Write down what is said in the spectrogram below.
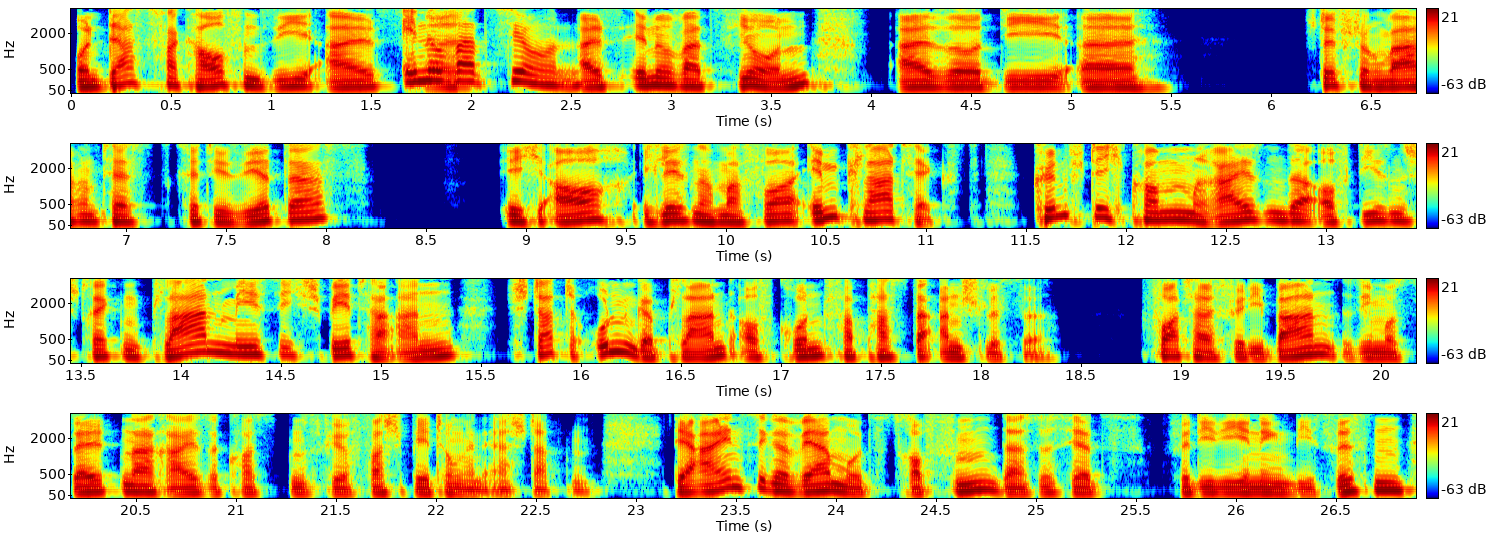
Und das verkaufen sie als, äh, Innovation. als Innovation. Also die äh, Stiftung Warentest kritisiert das. Ich auch. Ich lese nochmal vor. Im Klartext. Künftig kommen Reisende auf diesen Strecken planmäßig später an, statt ungeplant aufgrund verpasster Anschlüsse. Vorteil für die Bahn, sie muss seltener Reisekosten für Verspätungen erstatten. Der einzige Wermutstropfen, das ist jetzt für diejenigen, die es wissen,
